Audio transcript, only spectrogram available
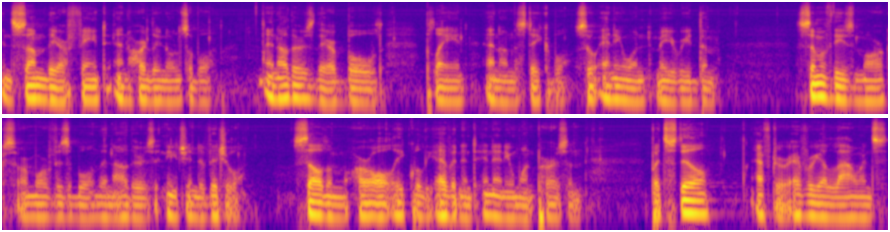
In some, they are faint and hardly noticeable. In others, they are bold, plain, and unmistakable, so anyone may read them. Some of these marks are more visible than others in each individual. Seldom are all equally evident in any one person. But still, after every allowance,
